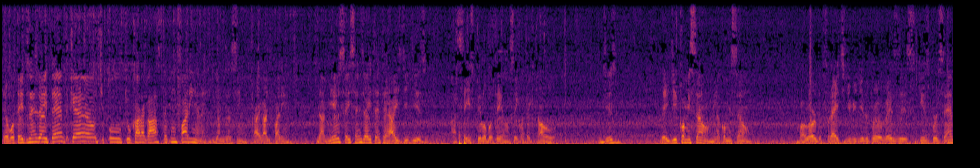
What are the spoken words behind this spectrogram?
Eu botei 280, que é o tipo que o cara gasta com farinha, né? Digamos assim, carregado de farinha. Dá 1.680 reais de diesel. A 6 pila eu botei, não sei quanto é que tá o, o diesel. Daí de comissão, minha comissão. O valor do frete dividido por vezes 15%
